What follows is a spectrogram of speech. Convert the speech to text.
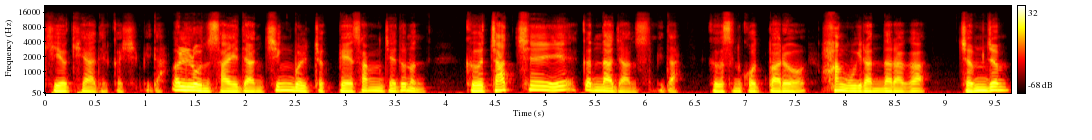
기억해야 될 것입니다. 언론사에 대한 징벌적 배상 제도는 그 자체에 끝나지 않습니다. 그것은 곧바로 한국이란 나라가 점점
